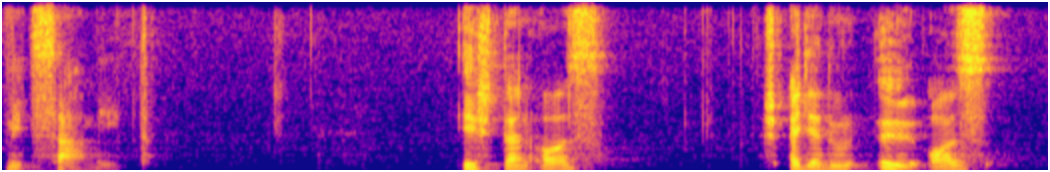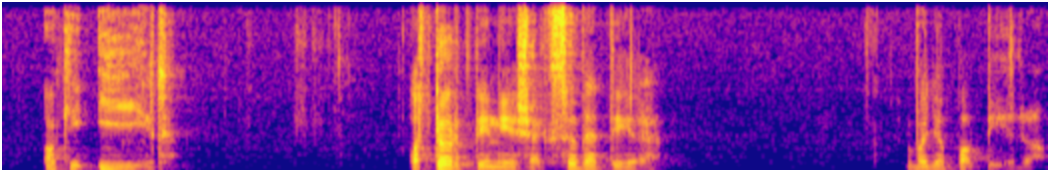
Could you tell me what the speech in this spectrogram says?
Mit számít? Isten az, és egyedül ő az, aki ír. A történések szövetére, vagy a papírra.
